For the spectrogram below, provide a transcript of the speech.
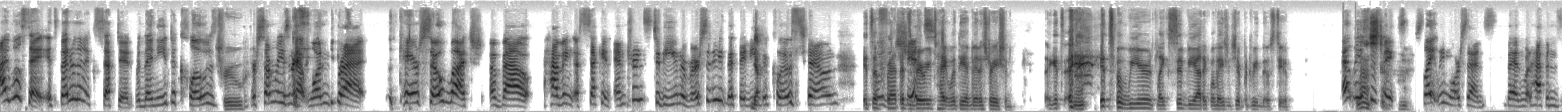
I will say it's better than accepted, where they need to close. True. For some reason, that one frat cares so much about having a second entrance to the university that they need Yeah. to close down. It's a oh, What it, frat that's shit? very tight with the administration. Like it's mm. it's a weird like symbiotic relationship between those two. At least No, this stop. makes slightly more sense than what happens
